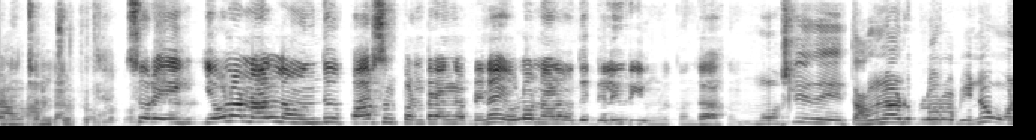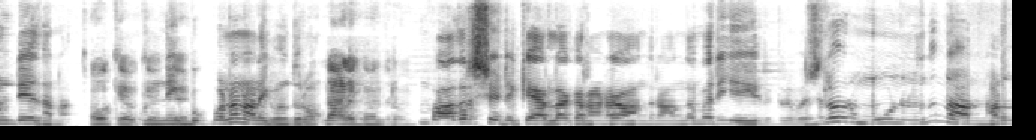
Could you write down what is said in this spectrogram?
அனுப்பிச்சிடலாம். ஸோ எவ்வளோ நாள்ல வந்து பார்சல் பண்றாங்க அப்படின்னா எவ்வளோ நாள் வந்து டெலிவரி உங்களுக்கு வந்து ஆகும்? மோஸ்ட்லி இது தமிழ்நாடுக்குள்ள அப்படின்னா ஒன் டே தானே? ஓகே ஓகே இன்னைக்கு புக் பண்ணா நாளைக்கு வந்துரும். நாளைக்கு வந்துடும் இப்போ அதர் ஸ்டேட் கேரளா கர்நாடகா ஆந்திரா அந்த மாதிரி இருக்கிற பட்சத்தில் ஒரு மூணுல இருந்து நாலு நாள்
